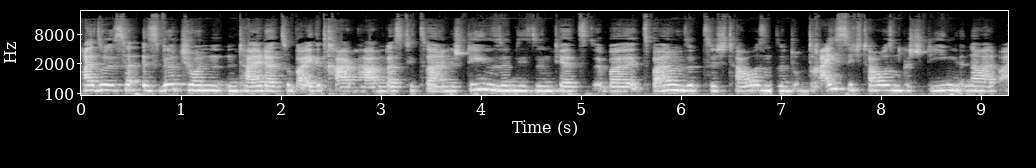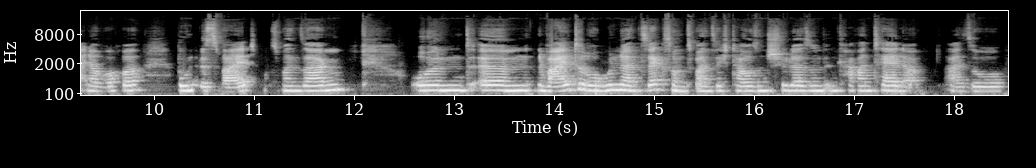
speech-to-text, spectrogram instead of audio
Also es, es wird schon ein Teil dazu beigetragen haben, dass die Zahlen gestiegen sind. Die sind jetzt bei 72.000, sind um 30.000 gestiegen innerhalb einer Woche, bundesweit, muss man sagen. Und ähm, weitere 126.000 Schüler sind in Quarantäne. Also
